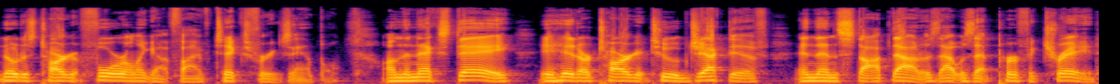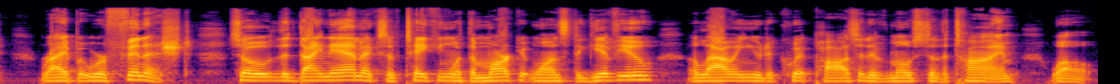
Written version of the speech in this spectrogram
Notice target four only got five ticks, for example. On the next day, it hit our target two objective and then stopped out. It was, that was that perfect trade, right? But we're finished. So the dynamics of taking what the market wants to give you, allowing you to quit positive most of the time while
